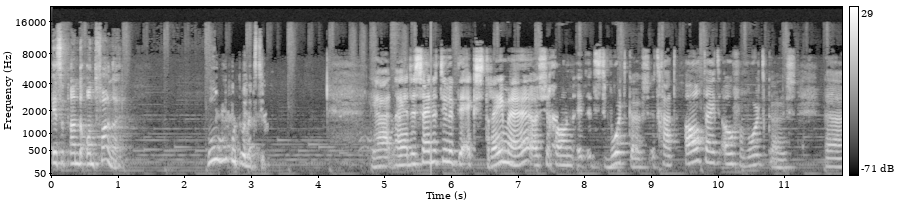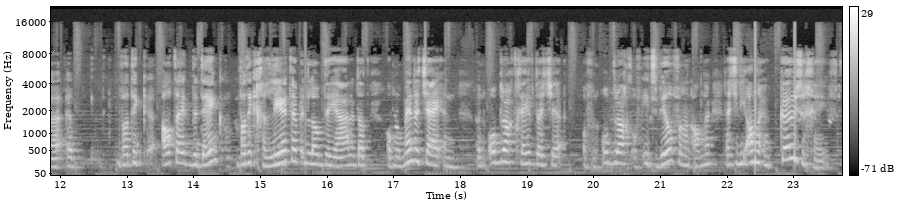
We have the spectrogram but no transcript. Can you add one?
is het aan de ontvanger? Hoe, hoe moeten we het zien? Ja, nou ja, er zijn natuurlijk de extreme. Hè? Als je gewoon, het, het is woordkeus. Het gaat altijd over woordkeus. Eh, wat ik altijd bedenk, wat ik geleerd heb in de loop der jaren, dat op het moment dat jij een, een opdracht geeft, dat je, of een opdracht of iets wil van een ander, dat je die ander een keuze geeft.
